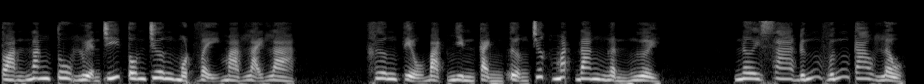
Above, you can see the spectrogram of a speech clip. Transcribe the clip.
Toàn năng tu luyện trí tôn trương một vậy mà lại là. Khương Tiểu Bạch nhìn cảnh tượng trước mắt đang ngẩn người. Nơi xa đứng vững cao lầu.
